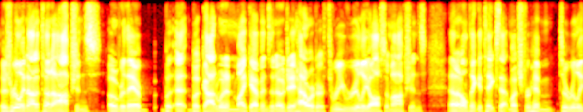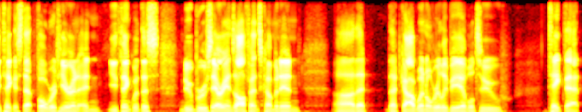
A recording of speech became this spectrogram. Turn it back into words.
there's really not a ton of options over there. But uh, but Godwin and Mike Evans and OJ Howard are three really awesome options, and I don't think it takes that much for him to really take a step forward here. And, and you think with this new Bruce Arians offense coming in, uh, that that Godwin will really be able to take that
